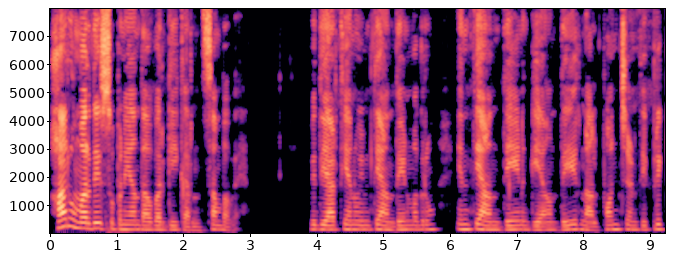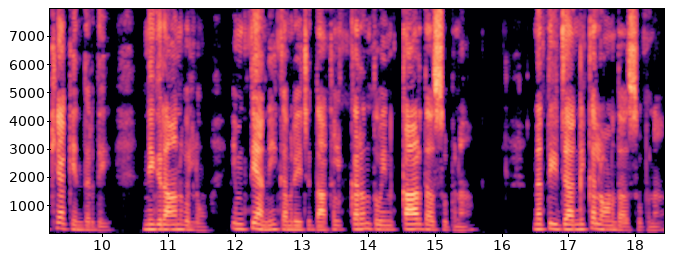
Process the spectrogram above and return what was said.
ਹਰ ਉਮਰ ਦੇ ਸੁਪਨਿਆਂ ਦਾ ਵਰਗੀਕਰਨ ਸੰਭਵ ਹੈ। ਵਿਦਿਆਰਥੀਆਂ ਨੂੰ ਇਮਤਿਹਾਨ ਦੇਣ ਮਗਰੋਂ, ਇਮਤਿਹਾਨ ਦੇਣ ਗਿਆ ਦੇਰ ਨਾਲ ਪਹੁੰਚਣ ਤੇ ਪ੍ਰੀਖਿਆ ਕੇਂਦਰ ਦੇ ਨਿਗਰਾਨ ਵੱਲੋਂ ਇਮਤਿਹਾਨੀ ਕਮਰੇ 'ਚ ਦਾਖਲ ਕਰਨ ਤੋਂ ਇਨਕਾਰ ਦਾ ਸੁਪਨਾ, ਨਤੀਜਾ ਨਿਕਲ ਆਉਣ ਦਾ ਸੁਪਨਾ,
